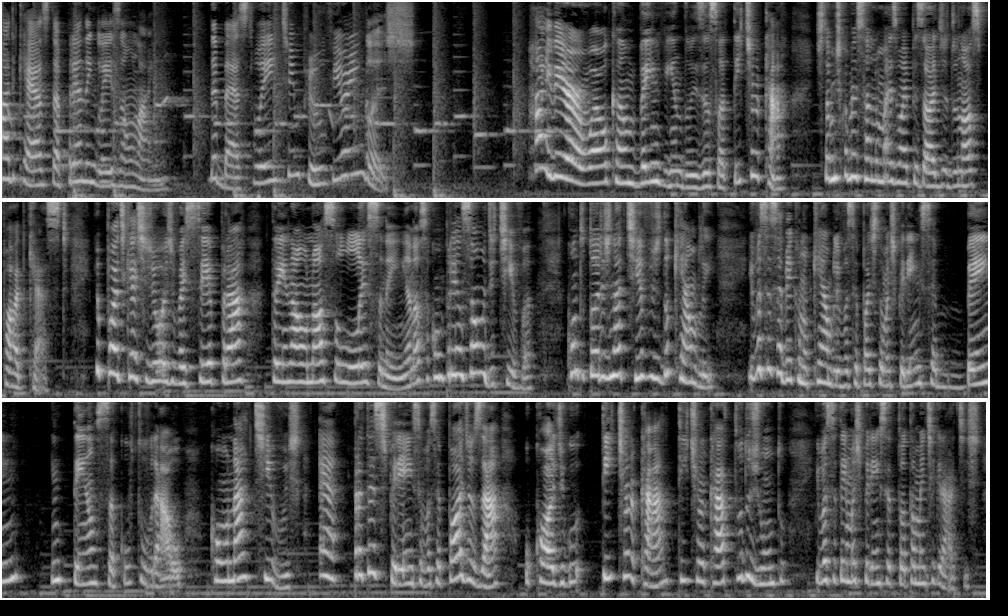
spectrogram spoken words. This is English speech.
podcast Aprenda Inglês Online. The best way to improve your English. Hi there, welcome, bem-vindos. Eu sou a Teacher K. Estamos começando mais um episódio do nosso podcast. E o podcast de hoje vai ser para treinar o nosso listening, a nossa compreensão auditiva, com tutores nativos do Cambly. E você sabia que no Cambly você pode ter uma experiência bem intensa, cultural, com nativos. É, para ter essa experiência, você pode usar o código TEACHERK, TEACHERK tudo junto, e você tem uma experiência totalmente grátis.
